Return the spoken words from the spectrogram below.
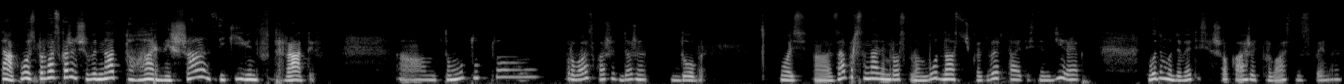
Так, ось про вас кажуть, що ви надто гарний шанс, який він втратив. Тому тут про вас кажуть дуже добре. Ось, за персональним розкладом, будь ласка, звертайтеся в Директ, будемо дивитися, що кажуть про вас за спиною.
